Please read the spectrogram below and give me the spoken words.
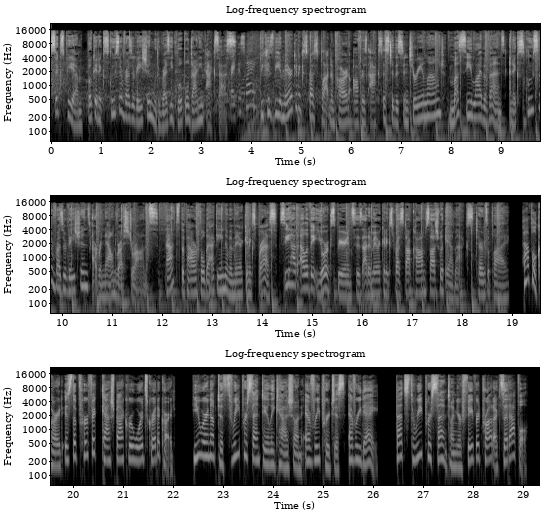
6 p.m., book an exclusive reservation with Resy Global Dining Access. Right this way. Because the American Express Platinum Card offers access to the Centurion Lounge, must see live events, and exclusive reservations at renowned restaurants. That's the powerful backing of American Express. See how to elevate your experiences at AmericanExpress.com slash with Amex. Terms apply. Apple Card is the perfect cashback rewards credit card. You earn up to 3% daily cash on every purchase every day. That's 3% on your favorite products at Apple,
